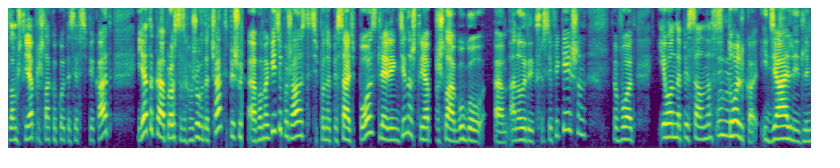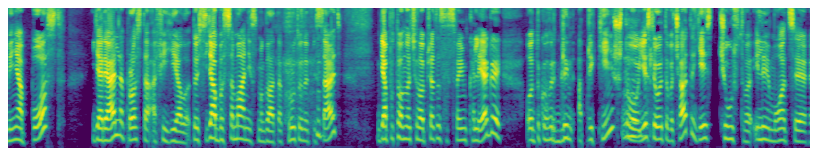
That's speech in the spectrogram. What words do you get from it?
потому что я прошла какой-то сертификат. И я такая просто захожу в этот чат и пишу, «Э, помогите, пожалуйста, типа написать пост для LinkedIn, что я прошла Google э, Analytics Certification, вот. И он написал настолько mm-hmm. идеальный для меня пост, я реально просто офигела. То есть я бы сама не смогла так круто написать. Я потом начала общаться со своим коллегой, он такой говорит, блин, а прикинь, что mm-hmm. если у этого чата есть чувства или эмоции,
